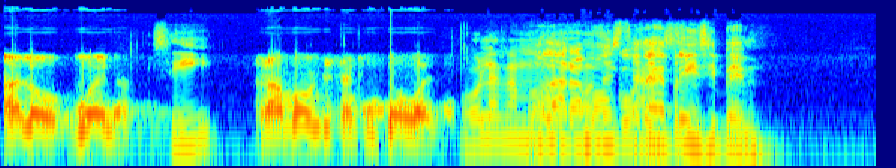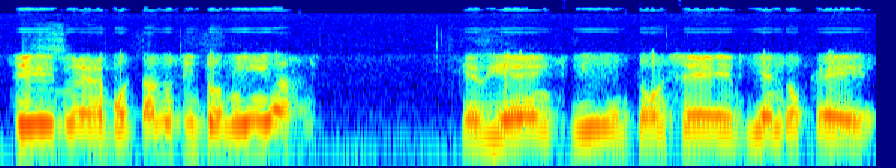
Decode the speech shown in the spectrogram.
Aló, buenas. Sí. Ramón de San Cristóbal. Hola, Ramón. Hola, Ramón, ¿cómo, estás, príncipe? Sí, reportando sintonía. Qué bien, sí. Entonces, viendo que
